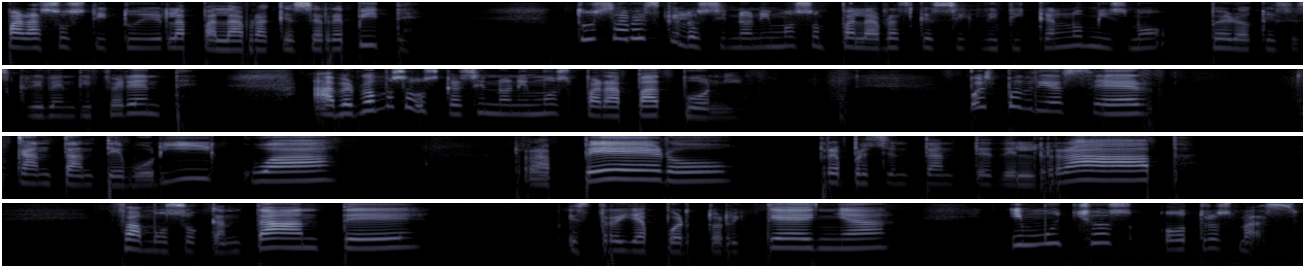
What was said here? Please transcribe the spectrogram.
para sustituir la palabra que se repite. Tú sabes que los sinónimos son palabras que significan lo mismo, pero que se escriben diferente. A ver, vamos a buscar sinónimos para Bad Bunny. Pues podría ser cantante boricua, rapero, representante del rap, famoso cantante, estrella puertorriqueña y muchos otros más.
